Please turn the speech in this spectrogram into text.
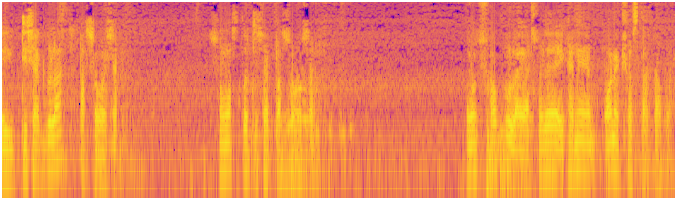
এই টি শার্টগুলা পাঁচশো পয়সা। সমস্ত টি শার্ট পাঁচশো পয়সা। এবং সবগুলাই আসলে এখানে অনেক সস্তা কাপড়।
